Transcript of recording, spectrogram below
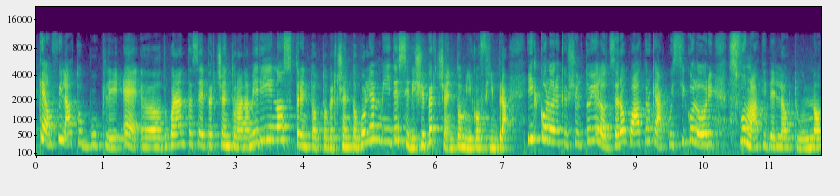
che è un filato bouclé, è uh, 46% lana merinos, 38% poliammide, 16% microfibra. Il colore che ho scelto io è lo 04 che ha questi colori sfumati dell'autunno.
